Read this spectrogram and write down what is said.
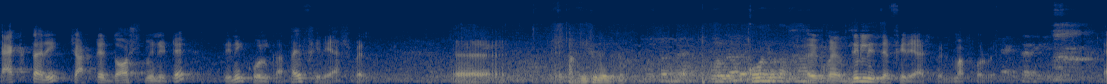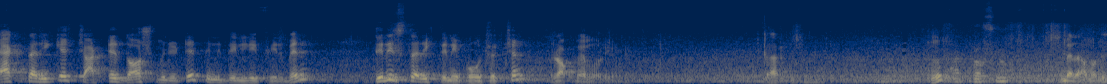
এক তারিখ চারটে দশ মিনিটে তিনি কলকাতায় ফিরে আসবেন। আপনি শুনেন তো? দিল্লিতে ফিরে আসবেন মাফ করবেন। এক তারিখে। চারটে দশ মিনিটে তিনি দিল্লি ফিরবেন। তিরিশ তারিখ তিনি পৌঁছচ্ছেন রক মেমোরিয়ালে। তার কিছু প্রশ্ন? বেলা আমাদের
